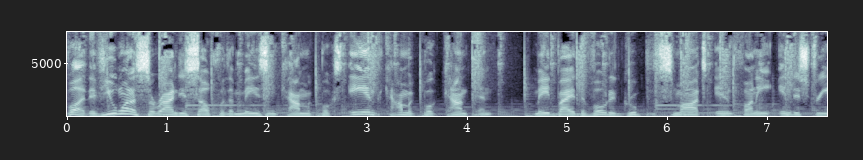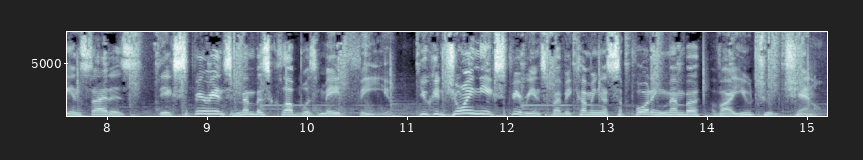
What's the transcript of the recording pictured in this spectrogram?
But if you want to surround yourself with amazing comic books and comic book content, made by a devoted group of smart and funny industry insiders. The Experience Members Club was made for you. You can join the experience by becoming a supporting member of our YouTube channel.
